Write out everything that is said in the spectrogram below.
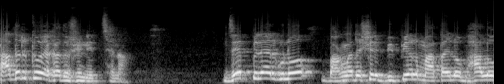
তাদেরকেও একাদশে নিচ্ছে না। যে প্লেয়ারগুলো বাংলাদেশের বিপিএল মাতাইলো ভালো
